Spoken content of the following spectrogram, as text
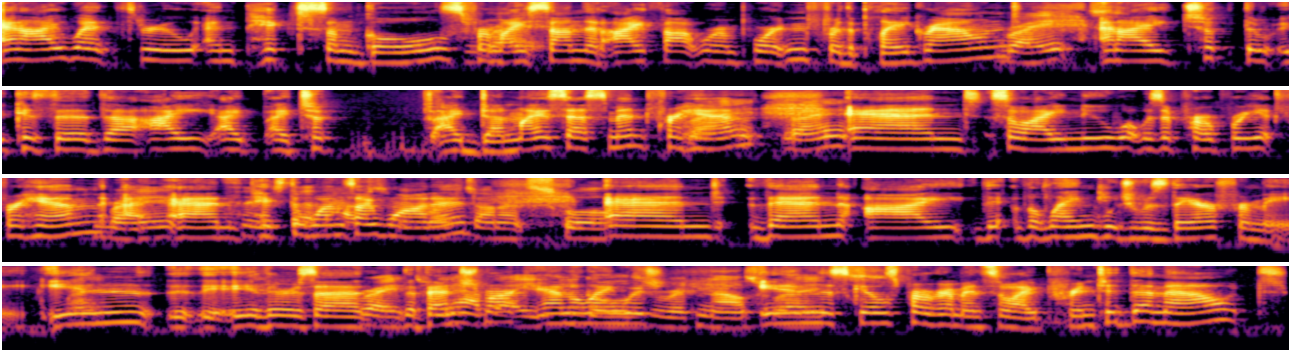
and I went through and picked some goals for my son that I thought were important for the playground. Right. And I took the because the the I I, I took. I'd done my assessment for him, Right, and so I knew what was appropriate for him, Right. and Things picked the ones I to be worked wanted. on at school. And then I, the, the language was there for me. In the, there's a the We have benchmark and the language out, in the skills program, and so I printed them out,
